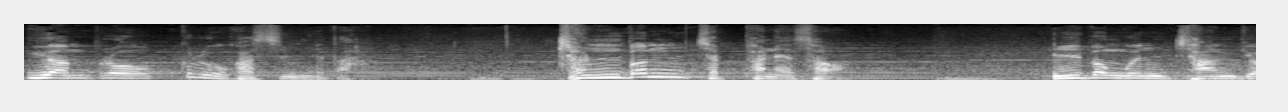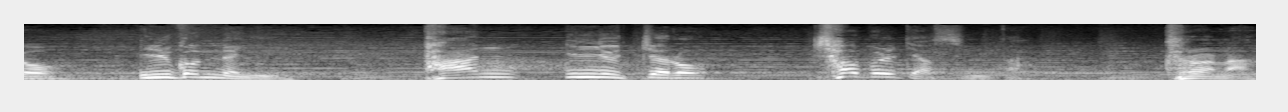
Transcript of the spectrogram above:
위안부로 끌고 갔습니다. 전범 재판에서 일본군 장교 7명이 반인류죄로 처벌되었습니다. 그러나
